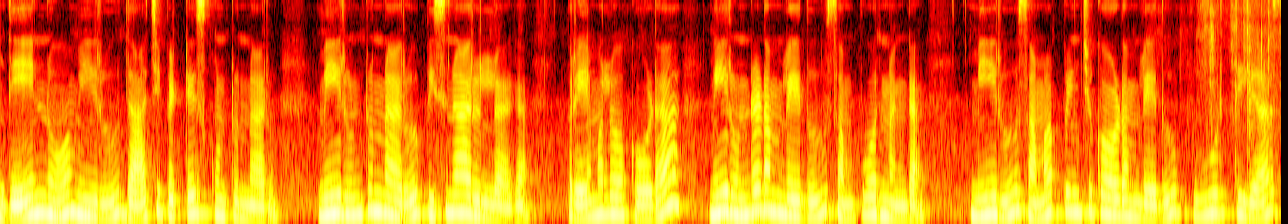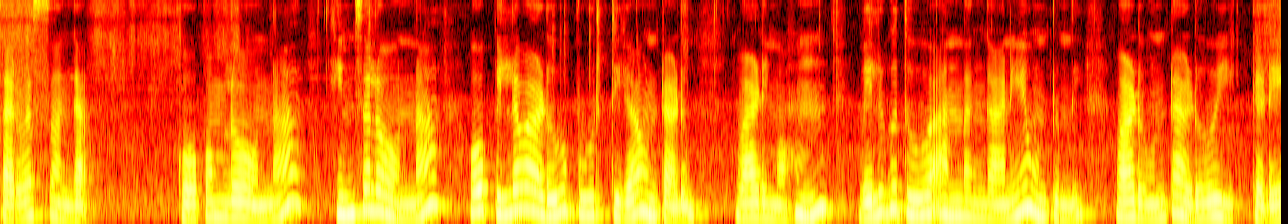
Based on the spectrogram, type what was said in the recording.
దేన్నో మీరు దాచిపెట్టేసుకుంటున్నారు. మీరుంటున్నారు పిసినారుల్లాగా. ప్రేమలో కూడా మీరుండడం లేదు సంపూర్ణంగా. మీరు సమర్పించుకోవడం లేదు పూర్తిగా సర్వస్వంగా. కోపంలో ఉన్న హింసలో ఉన్న ఓ పిల్లవాడు పూర్తిగా ఉంటాడు. వాడి మొహం వెలుగుతూ అందంగానే ఉంటుంది. వాడు ఉంటాడు ఇక్కడే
